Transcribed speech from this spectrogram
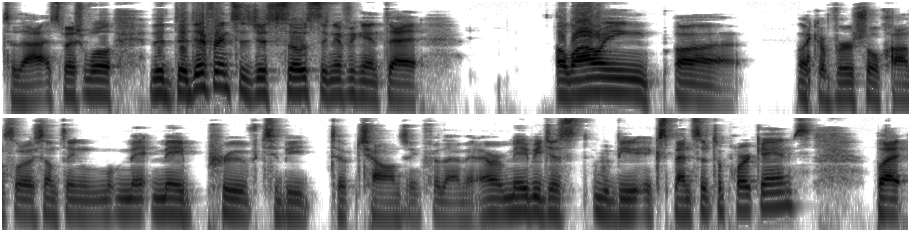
to that, especially, well, the, the difference is just so significant that allowing, uh, like a virtual console or something may, may prove to be challenging for them. Or maybe just would be expensive to port games. But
